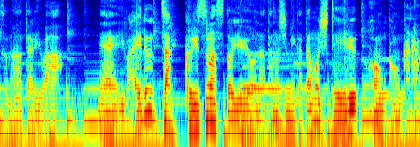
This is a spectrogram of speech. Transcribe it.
そのあたりはねいわゆるザ・クリスマスというような楽しみ方もしている香港から。わ、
